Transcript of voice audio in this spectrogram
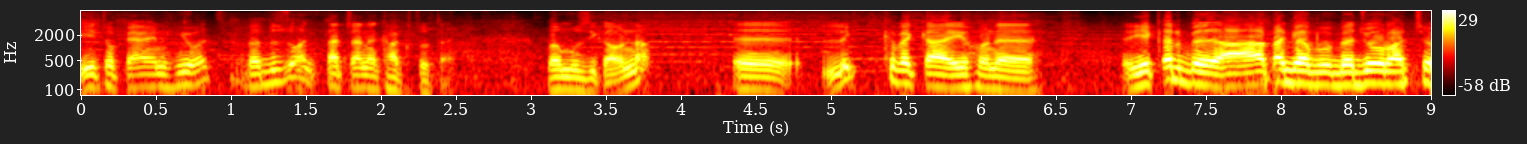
የኢትዮጵያውያን ሕይወት በብዙ አቅጣጫ ነካክቶታል በሙዚቃው እና ልክ በቃ የሆነ የቅርብ አጠገቡ በጆሯቸው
